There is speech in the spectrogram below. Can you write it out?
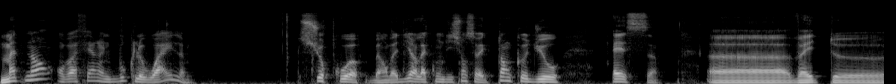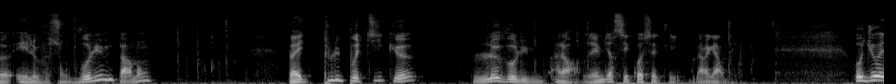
Maintenant, on va faire une boucle while. Sur quoi? Ben, On va dire la condition, c'est avec tant qu'audio S euh, va être, euh, et le, son volume, pardon, va être plus petit que le volume. Alors, vous allez me dire, c'est quoi cette ligne? Ben, Regardez. Audio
